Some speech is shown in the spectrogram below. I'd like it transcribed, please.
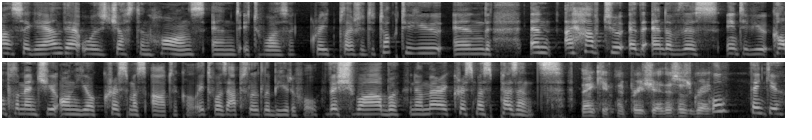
once again, that was Justin Honse, and it was a great pleasure to talk to you. And and I have to, at the end of this interview, compliment you on your Christmas article. It was absolutely beautiful. The Schwab, you know, Merry Christmas peasants. Thank you. I appreciate it. This was great. Cool, thank you.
